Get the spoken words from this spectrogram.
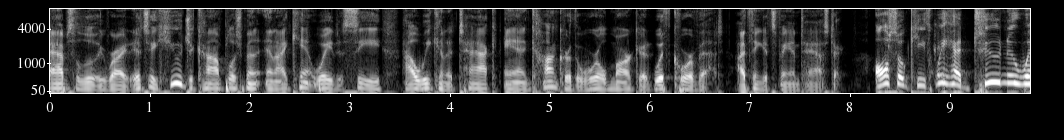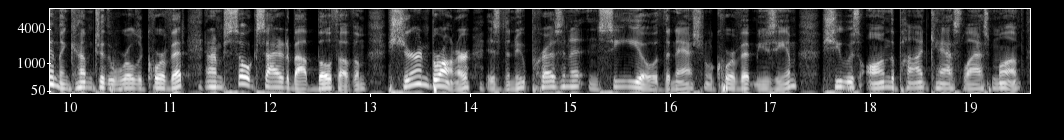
Absolutely right. It's a huge accomplishment, and I can't wait to see how we can attack and conquer the world market with Corvette. I think it's fantastic. Also, Keith, we had two new women come to the world of Corvette, and I'm so excited about both of them. Sharon Brawner is the new president and CEO of the National Corvette Museum. She was on the podcast last month.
